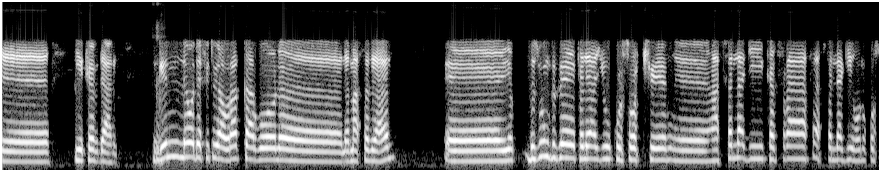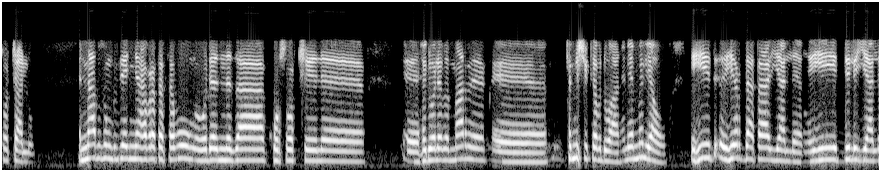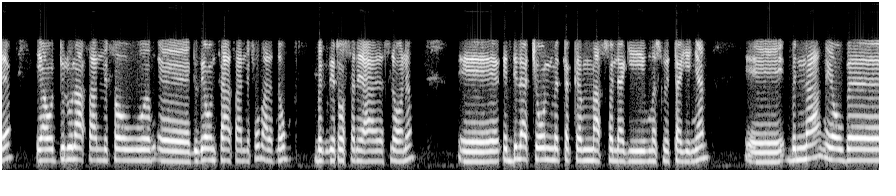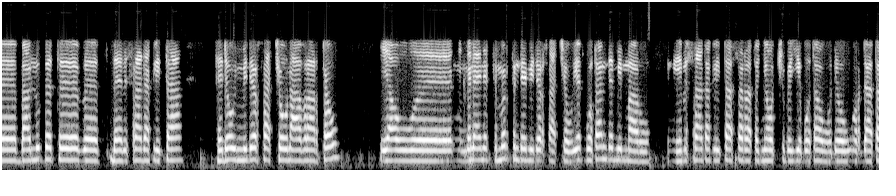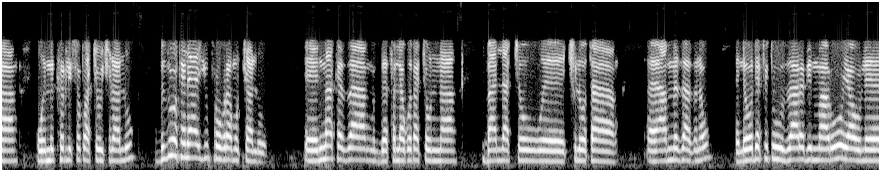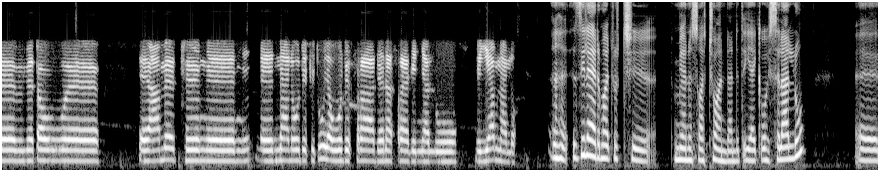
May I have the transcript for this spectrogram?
ይከብዳል። ግን ለወደፊቱ ያው ራቅ አድርጎ ለማሰብ ያህል ብዙውን ጊዜ የተለያዩ ኩርሶች አስፈላጊ ከስራ አስፈላጊ የሆኑ ኩርሶች አሉ እና ብዙውን ጊዜ እኛ ህብረተሰቡ ወደ እነዛ ኩርሶች ሄዶ ለመማር ትንሽ ይከብደዋል። እኔ የምል ያው ይሄ እርዳታ እያለ ይሄ እድል እያለ ያው እድሉን አሳልፈው ጊዜውን ሳያሳልፉ ማለት ነው በጊዜ የተወሰነ ስለሆነ እድላቸውን መጠቀም አስፈላጊ መስሎ ይታየኛል እና ያው ባሉበት በምስራድ አክሊታ ሄደው የሚደርሳቸውን አብራርተው ያው ምን አይነት ትምህርት እንደሚደርሳቸው የት ቦታ እንደሚማሩ የምስራቅ አክሊታ ሰራተኛዎች በየቦታው ወደው እርዳታ ወይ ምክር ሊሰጧቸው ይችላሉ። ብዙ የተለያዩ ፕሮግራሞች አሉ እና ከዛ በፍላጎታቸውና ባላቸው ችሎታ አመዛዝ ነው ለወደፊቱ ዛሬ ቢማሩ ያው ለሚመጣው አመት እና ለወደፊቱ ያው ወደ ስራ ደህና ስራ ያገኛሉ ብዬ አምናለሁ። እዚህ ላይ አድማጮች የሚያነሷቸው አንዳንድ ጥያቄዎች ስላሉ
